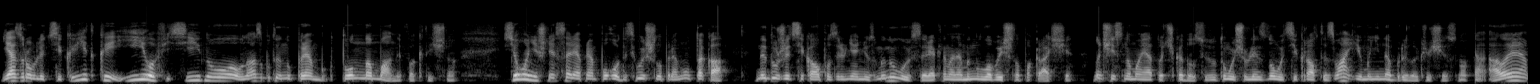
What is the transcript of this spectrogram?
Я зроблю ці квітки, і офіційно у нас буде ну прям тонна мани, фактично. Сьогоднішня серія прям погодись, вийшла прям ну така не дуже цікава по зрівнянню з минулою серією, як на мене минула вийшла покраще. Ну, чесно, моя точка досвіду, тому що, блін, знову ці крафти з магією мені набрили, якщо чесно. Але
